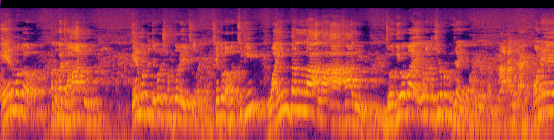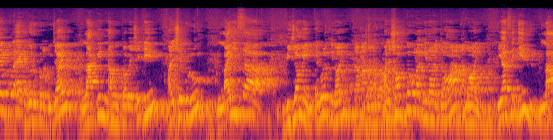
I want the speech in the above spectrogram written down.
এর মতো অথবা জামাতুন এর মধ্যে যেগুলো শব্দ রয়েছে সেগুলো হচ্ছে কি? ওয়াইন্দাল্লাহ আলা আহাদিন। যদিও বা এগুলো কিসের উপর বুঝাই? অনেকগুলো একের উপর বুঝায় লাকিন নাহু তবে সেটি মানে সেগুলো লাইসা বিজামিন এগুলো কি নয়? মানে শব্দগুলো কি নয়? জমা নয়। ইয়াসে ইজ লা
